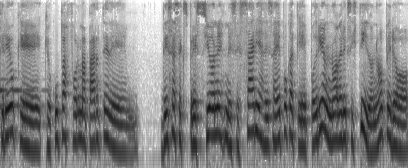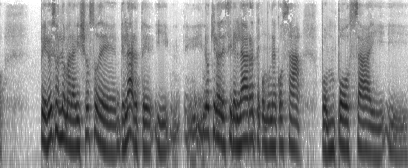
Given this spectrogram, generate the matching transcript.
Creo que, que Ocupa forma parte de, de esas expresiones necesarias de esa época que podrían no haber existido, ¿no? Pero, pero eso es lo maravilloso del arte. Y, no quiero decir el arte como una cosa pomposa y,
